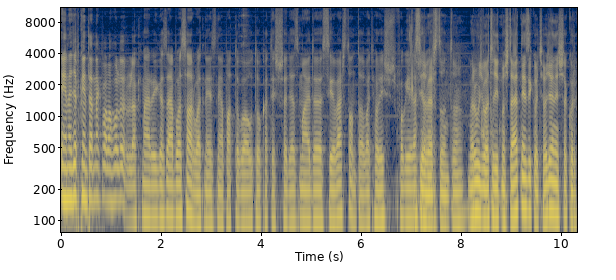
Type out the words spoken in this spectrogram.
Én egyébként ennek valahol örülök, mert igazából szar volt nézni a pattogó autókat, és hogy ez majd uh, Silverstone-tól, vagy hol is fog éleskedni? Silverstone-tól. Mert úgy volt, hogy itt most átnézik, hogy hogyan, és akkor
